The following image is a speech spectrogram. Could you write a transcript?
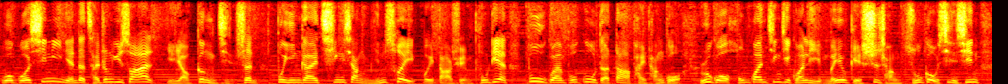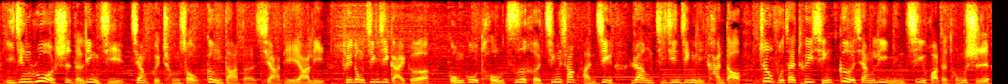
我国新一年的财政预算案也要更谨慎，不应该倾向民粹，为大选铺垫，不管不顾的大派糖果。如果宏观经济管理没有给市场足够信心，已经弱势的令吉将会承受更大的下跌压压。力推动经济改革，巩固投资和经商环境，让基金经理看到政府在推行各项利民计划的同时，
